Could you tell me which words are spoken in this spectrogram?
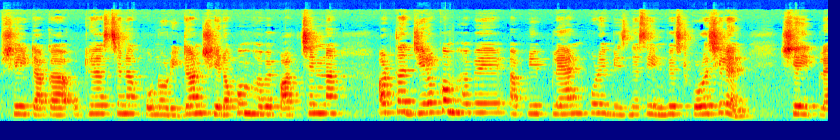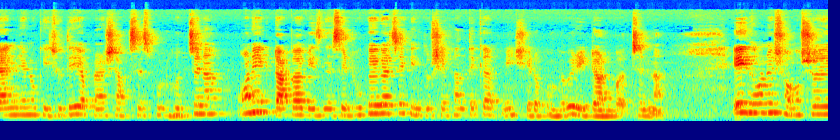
সেই টাকা উঠে আসছে না, কোনো রিটার্ন সেরকমভাবে পাচ্ছেন না। অর্থাৎ যেরকমভাবে আপনি প্ল্যান করে বিজনেসে ইনভেস্ট করেছিলেন, সেই প্ল্যান যেন কিছুতেই আপনার সাকসেসফুল হচ্ছে না। অনেক টাকা বিজনেসে ঢুকে গেছে, কিন্তু সেখান থেকে আপনি সেরকমভাবে রিটার্ন পাচ্ছেন না। এই ধরনের সমস্যায়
